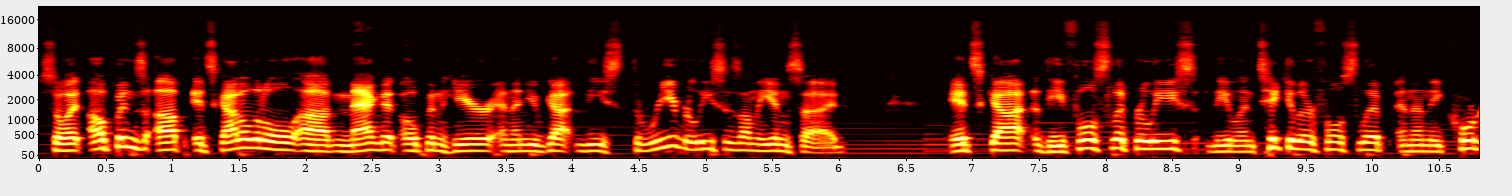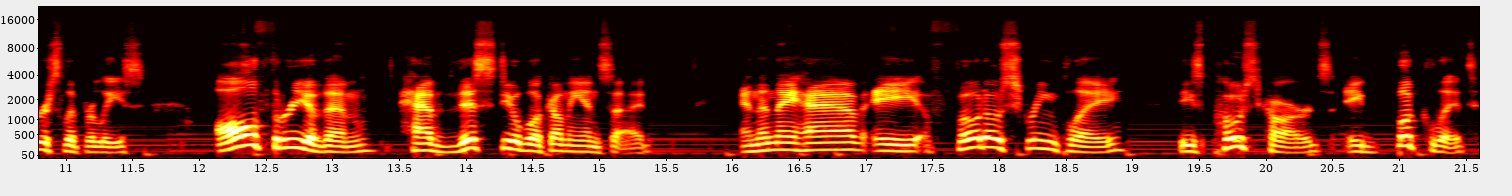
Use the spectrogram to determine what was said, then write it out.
So it opens up, it's got a little uh, magnet open here, and then you've got these three releases on the inside. It's got the full slip release, the lenticular full slip, and then the quarter slip release. All three of them have this steelbook on the inside. And then they have a photo screenplay, these postcards, a booklet,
